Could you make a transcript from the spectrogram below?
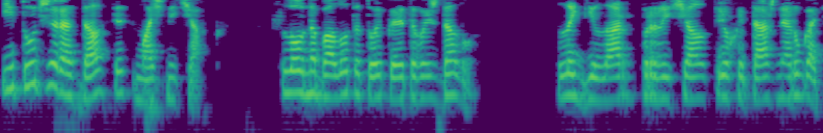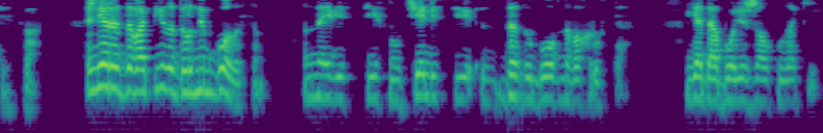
и тут же раздался смачный чавк. Словно болото только этого и ждало. Лагилар прорычал трехэтажное ругательство. Лера завопила дурным голосом. Невис стиснул челюсти до зубовного хруста. Я до боли сжал кулаки.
